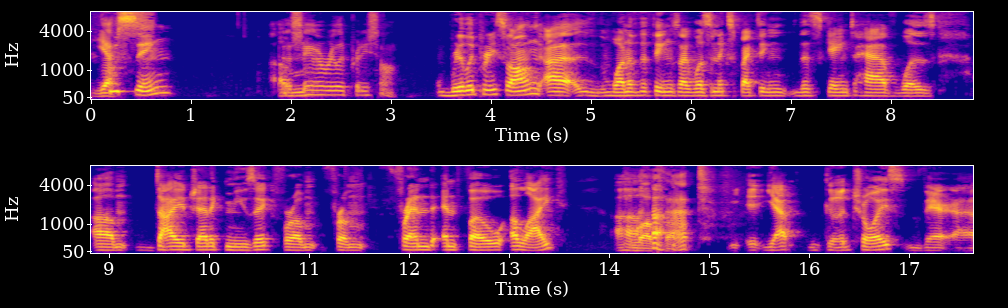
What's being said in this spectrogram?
Yes, who sing um, singing a really pretty song. really pretty song. Uh one of the things I wasn't expecting this game to have was um diegetic music from from friend and foe alike. Uh, Love that. Yep, good choice. Very uh,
